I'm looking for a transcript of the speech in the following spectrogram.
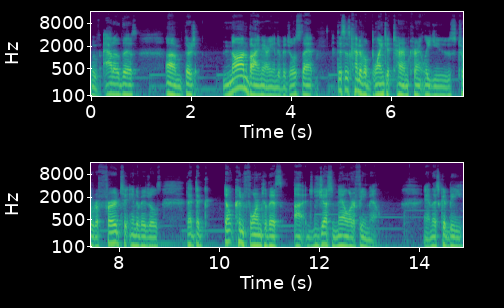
move out of this. Um, there's non-binary individuals that this is kind of a blanket term currently used to refer to individuals that don't conform to this uh, just male or female. And this could be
